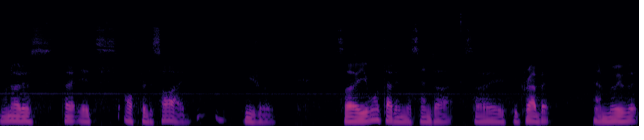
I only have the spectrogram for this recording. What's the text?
you'll notice that it's off to the side, usually. So you want that in the center. So if you grab it and move it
